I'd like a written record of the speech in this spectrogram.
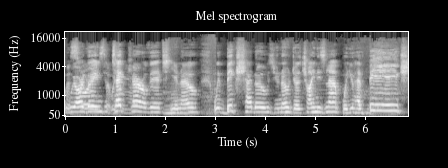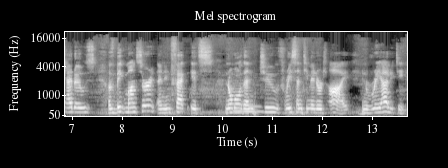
The we are going to take create. care of it, you know, with big shadows, you know, the Chinese lamp where you have big shadows of big monster, and in fact, it's no more than two, three centimeters high. In reality,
